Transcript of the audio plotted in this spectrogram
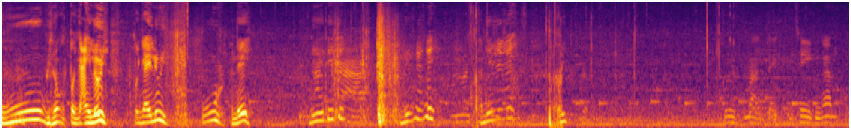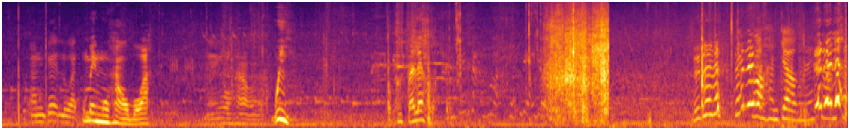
อุ้ยอุ้ยใช่ใช่อุ้ยพี่น้องงูสิงตัวใหญ่เลยเฮ้ยอุ้ยจู่กล้วยเลยงูสิงงูสิงงูสิงอู้พี่น้องตัวใหญ่เลยตัวใหญ่เลยอู้อันนี้นี่นี่นี่นี่นี่นี่อันนี้นี่นี่มาติดสิ่งกันอันก็ลวดมันเป็นงูเห่าบ่วะในงูเห่าอุ้ยไปเร็วเร็วเร็วเร็วเร็วเร็วก็หันจองเลยแส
